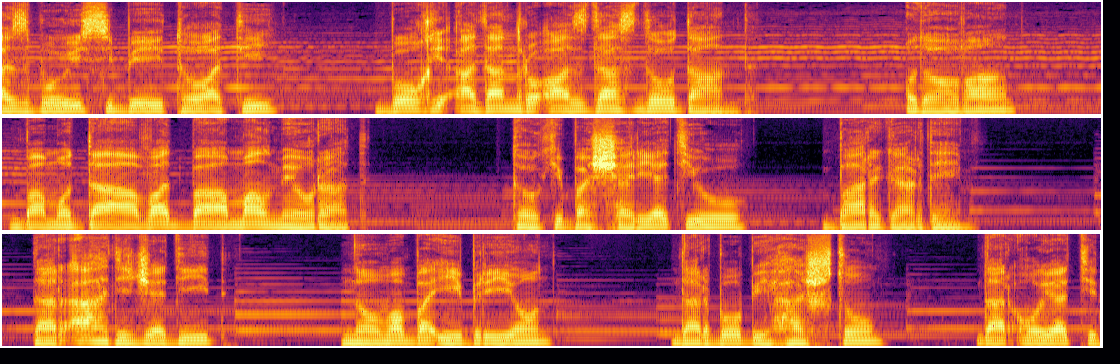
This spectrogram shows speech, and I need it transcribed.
аз боиси беитоатӣ боғи аданро аз даст доданд. Худованд ба мо даъват ба амал меорад то ки ба шариати ӯ баргардем. Дар аҳди ҷадид нома ба ибриён дар боби ҳаштум дар ояти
